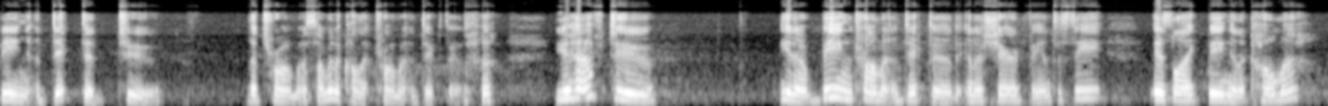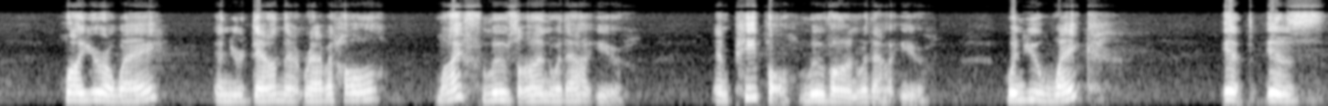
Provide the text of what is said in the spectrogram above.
being addicted to the trauma. So I'm going to call it trauma addicted. you have to, you know, being trauma addicted in a shared fantasy is like being in a coma while you're away and you're down that rabbit hole. Life moves on without you, and people move on without you. When you wake, it is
